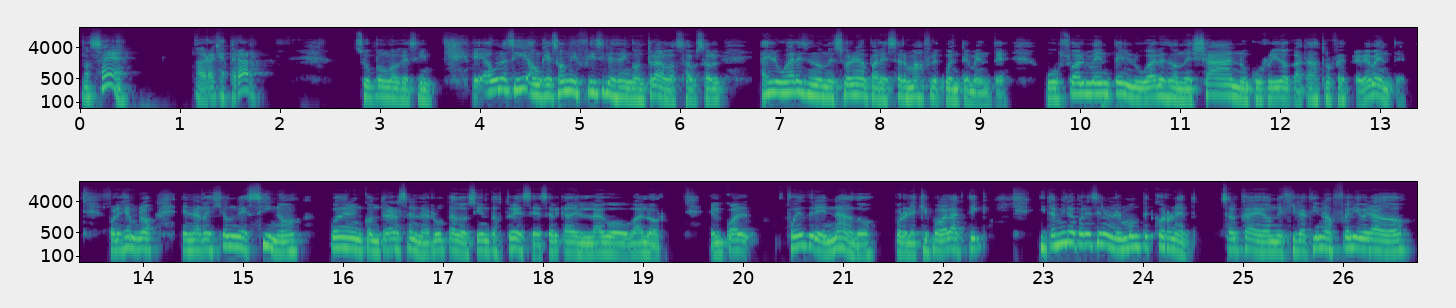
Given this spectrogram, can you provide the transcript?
No sé. Habrá que esperar. Supongo que sí. Eh, aún así, aunque son difíciles de encontrar los Absol, hay lugares en donde suelen aparecer más frecuentemente, usualmente en lugares donde ya han ocurrido catástrofes previamente. Por ejemplo, en la región de Sino pueden encontrarse en la ruta 213, cerca del lago Valor, el cual fue drenado por el equipo Galactic, y también aparecen en el monte Coronet, cerca de donde Giratina fue liberado,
